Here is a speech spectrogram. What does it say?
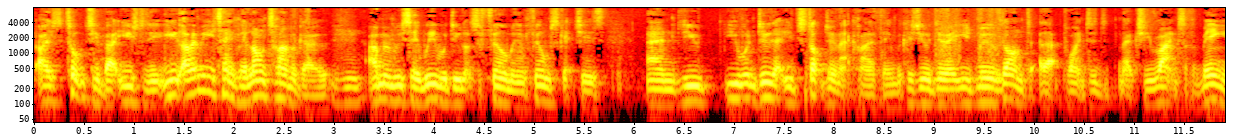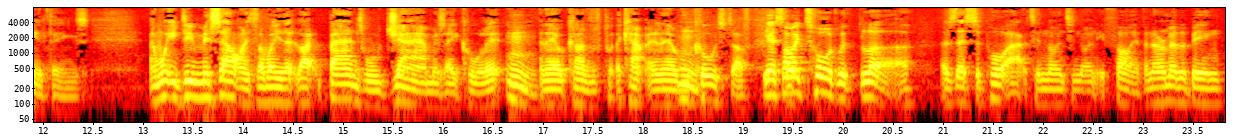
I talked to you about you used to do. You, I remember you telling me a long time ago. Mm-hmm. I remember you say we would do lots of filming and film sketches, and you you wouldn't do that. You'd stop doing that kind of thing because you would do it. You'd moved on to, at that point to actually writing stuff and being in things. And what you do miss out on is the way that like bands will jam, as they call it, Mm. and they'll kind of put the camera and they'll record stuff. Yes, I toured with Blur as their support act in 1995, and I remember being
